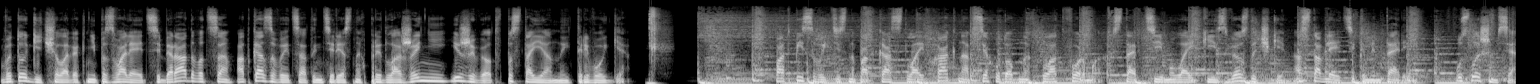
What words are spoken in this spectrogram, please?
В итоге человек не позволяет себе радоваться, отказывается от интересных предложений и живет в постоянной тревоге. Подписывайтесь на подкаст «Лайфхак» на всех удобных платформах, ставьте ему лайки и звездочки, оставляйте комментарии. Услышимся!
